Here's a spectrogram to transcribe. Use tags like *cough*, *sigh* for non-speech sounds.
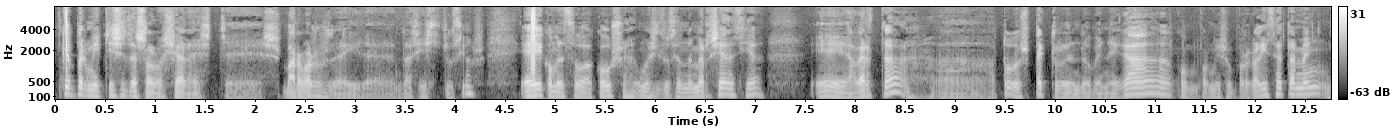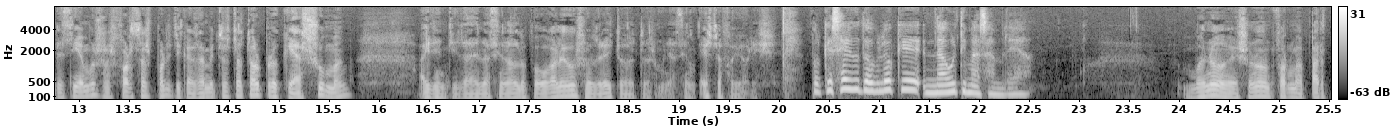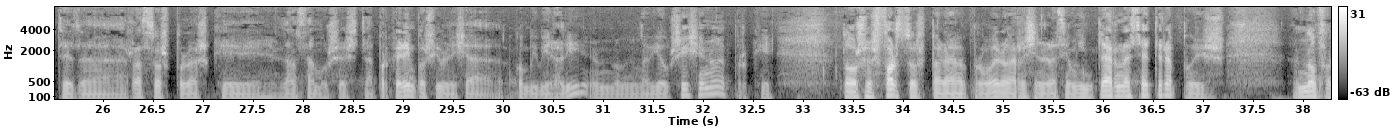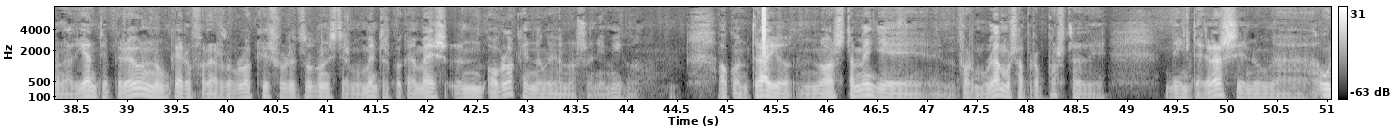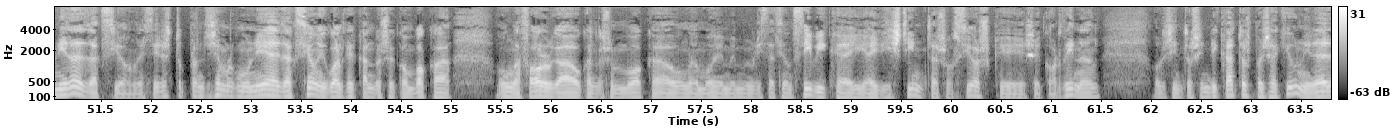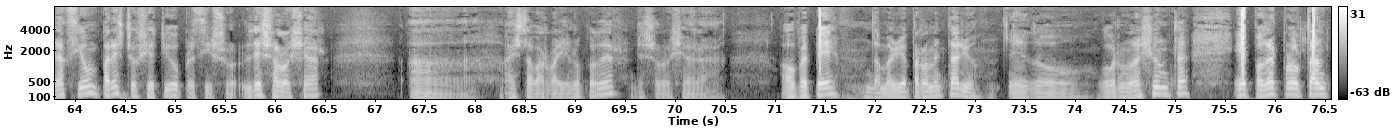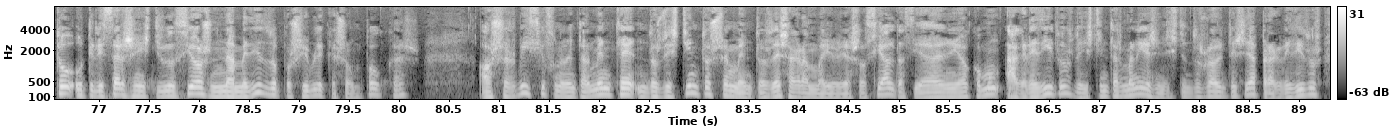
que permitise desaloxar a estes bárbaros de aí, de, das institucións. E aí comezou a cousa, unha situación de emerxencia, é aberta a, a todo o espectro dende o BNG, compromiso por Galiza e tamén, decíamos, as forzas políticas de ámbito estatal pero que asuman a identidade nacional do povo galego o dereito de autodeterminación. Esta foi a orixe. Por que saiu do bloque na última asamblea? Bueno, eso non forma parte das razóns polas que lanzamos esta, porque era imposible xa convivir ali, non había oxígeno, e porque todos os esforzos para promover a regeneración interna, etc., pois non foron adiante, pero eu non quero falar do bloque, sobre todo nestes momentos, porque ademais mm, o bloque non é o noso inimigo. Ao contrario, nós tamén lle formulamos a proposta de de integrarse nunha unidade de acción. É dicir, isto plantexamos como unidade de acción, igual que cando se convoca unha folga ou cando se convoca unha mobilización cívica e hai distintas opcións que se coordinan os distintos sindicatos, pois aquí unidade de acción para este objetivo preciso, desaloxar a, a esta barbarie no poder, desaloxar a, ao PP da maioría parlamentaria e do goberno da Xunta e poder, polo tanto, utilizar esas institucións na medida do posible, que son poucas, ao servizo fundamentalmente dos distintos segmentos desa gran maioría social da cidadanía común agredidos de distintas maneiras en distintos grados de intensidade, pero agredidos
